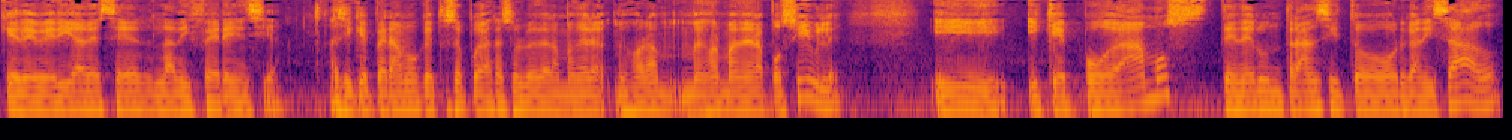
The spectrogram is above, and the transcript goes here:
que debería de ser la diferencia. Así que esperamos que esto se pueda resolver de la manera, mejor, mejor manera posible y, y que podamos tener un tránsito organizado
